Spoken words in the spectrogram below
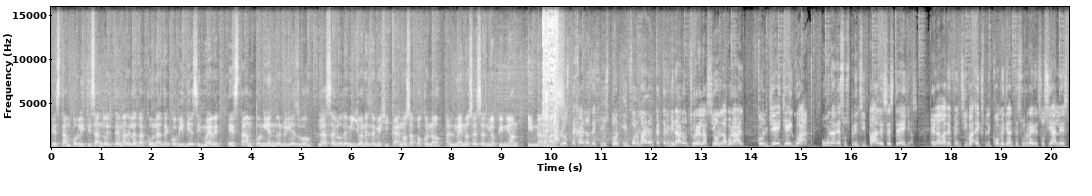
Están politizando el tema de las vacunas de COVID-19. Están poniendo en riesgo la salud de millones de mexicanos. ¿A poco no? Al menos esa es mi opinión y nada más. Los Tejanos de Houston informaron que terminaron su relación laboral con JJ Watt una de sus principales estrellas. El ala defensiva explicó mediante sus redes sociales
